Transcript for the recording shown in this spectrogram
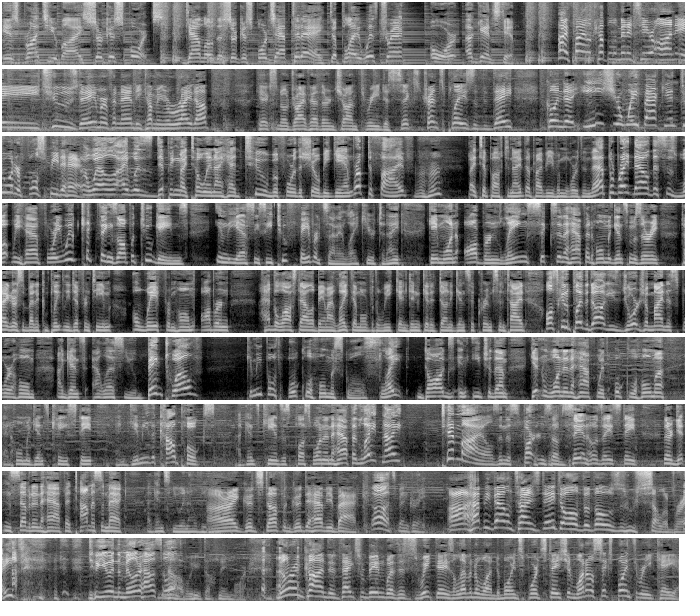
is brought to you by Circa Sports. Download the Circa Sports app today to play with Trent or against him. All right, final couple of minutes here on a Tuesday. Murph and Andy coming right up. KXNO Drive, Heather and Sean, 3 to 6. Trent's plays of the day. Going to ease your way back into it or full speed ahead? Uh, well, I was dipping my toe in. I had two before the show began. We're up to 5 Uh-huh. By tip off tonight, there'll probably be even more than that. But right now, this is what we have for you. We kick things off with two games in the SEC. Two favorites that I like here tonight. Game one, Auburn laying six and a half at home against Missouri. Tigers have been a completely different team away from home. Auburn had the lost Alabama. I like them over the weekend. Didn't get it done against the Crimson Tide. Also going to play the doggies. Georgia minus four at home against LSU. Big 12. Give me both Oklahoma schools. Slight dogs in each of them. Getting one and a half with Oklahoma at home against K State. And give me the Cowpokes against Kansas plus one and a half. And late night, Tim Miles and the Spartans of San Jose State. They're getting seven and a half at Thomas and Mack against UNLV. All right, good stuff and good to have you back. Oh, it's been great. Uh, happy Valentine's Day to all of the, those who celebrate. Do you in the Miller household? no, we don't anymore. Miller and Condon, thanks for being with us. Weekdays 11 to 1, Des Moines Sports Station 106.3 KX.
